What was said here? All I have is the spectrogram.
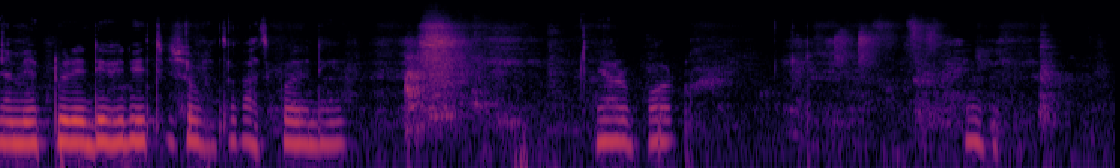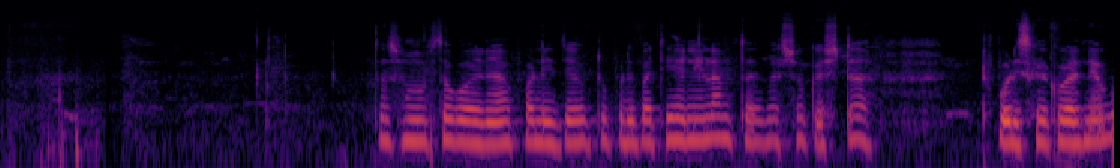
যে আমি একটু রেডি হয়ে নিচ্ছি সমস্ত কাজ করে নিয়ে। নেওয়ার পর তো সমস্ত করে নেওয়ার পর নিজেও একটু পরিপাটি হয়ে নিলাম, তো এবার শোকেসটা একটু পরিষ্কার করে নেব।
